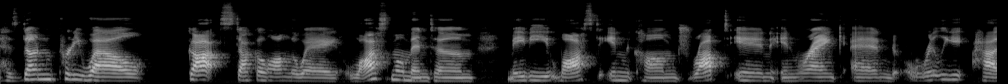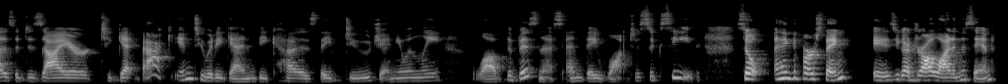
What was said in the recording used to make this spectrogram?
has done pretty well, got stuck along the way, lost momentum, maybe lost income, dropped in in rank, and really has a desire to get back into it again because they do genuinely love the business and they want to succeed. So I think the first thing is you got to draw a line in the sand.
